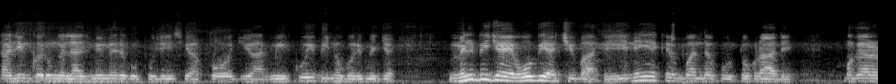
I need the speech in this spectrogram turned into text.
तालीम करूँगा लाजमी मेरे को पुलिस या फौज या आर्मी कोई भी नौकरी मिल जाए मिल भी जाए वो भी अच्छी बात है। ये नहीं है कि बंदा को टुकरा दे। मगर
